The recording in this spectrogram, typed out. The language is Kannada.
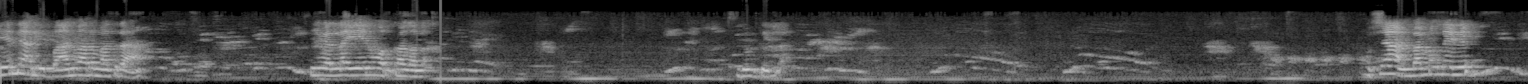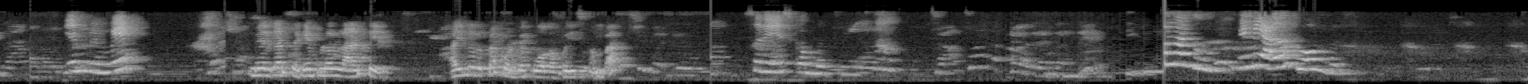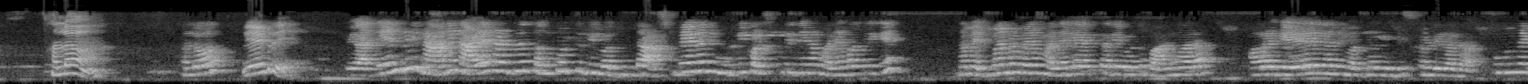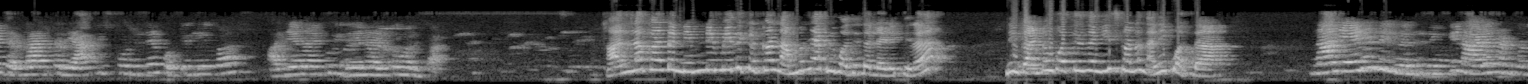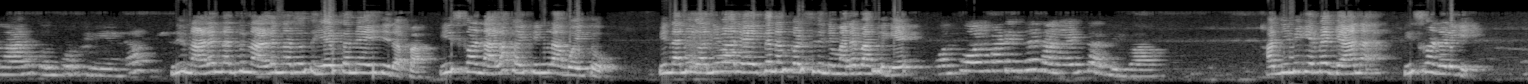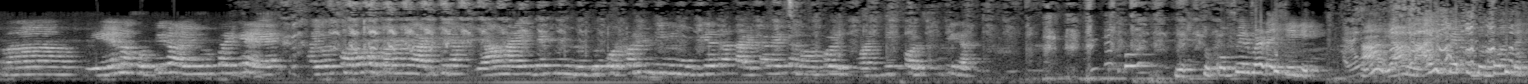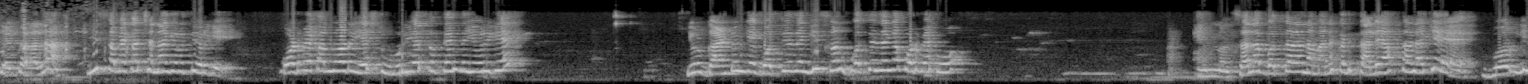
ಏನೇ ಆಗಲಿ ಭಾನುವಾರ ಮಾತ್ರ ಇವೆಲ್ಲ ಏನು ವರ್ಕ್ ಆಗಲ್ಲ. ದುಡ್ಡಿಲ್ಲ. ಉಷಾ ಬಮ್ಮನೇಲಿ ಇಲ್ಲಿ ಮೇಲ್ಗಡೆ ಸೆಕೆಂಡ್ ಫ್ಲೋರ್ ಲಾಂಟಿ ಐನೂರು ರೂಪಾಯಿ ಕೊಡ್ಬೇಕು ಹೋಗಪ್ಪ ಇಸ್ಕೊಂಬ ಸರಿ ಇಸ್ಕೊಂಡ್ಬರ್ತೀನಿ ಹಲೋ? ಹಲೋ? ಹೇಳ್ರಿ. ಅದೇನ್ರಿ? ನಾನೇ ನಾಳೆ ನಾಡ್ದು ತಂದ್ಕೊಡ್ತೀನಿ ಇವತ್ತು ದುಡ್ಡ ಅಷ್ಟು ಬೇಗ ನಿಮ್ ಹುಡುಗಿ ಕಳ್ಸ್ಬಿಟ್ಟಿದ್ದೀರ ಮನೆ ಬಾಗಿಲಿಗೆ ನಮ್ಮ ಯಜಮಾನ ಮೇಲೆ ಮನೆಗೆ ಇರ್ತಾರೆ ಇವತ್ತು ಭಾನುವಾರ. ಅವ್ರಿಗೆ ಹೇಳೇ ಇಲ್ಲ ನಿಮ್ ಹತ್ರ ಇಡಿಸ್ಕೊಂಡಿರಲ್ಲ ಸುಮ್ನೆ ಜಗಳ ಆಗ್ತಾರೆ ಯಾಕೆ ಇಸ್ಕೊಂಡಿದ್ದೆ ಕೊಟ್ಟಿರ್ಲಿಲ್ವಾ ಅದೇನಾಯ್ತು ಇದೇನಾಯ್ತು ಅಂತ. ಅಲ್ಲ ಕಂಡು ನಿಮ್ ನಿಮ್ ಇದಕ್ಕೆ ಇಟ್ಕೊಂಡು ನಮ್ಮನ್ನ ಯಾಕ್ರಿ ಮಧ್ಯದಲ್ಲಿ ಎಳಿತೀರಾ? ನಿಮ್ ಗಂಡು ಗೊತ್ತಿದ್ದಂಗೆ ಈಸ್ಕೊಂಡು ನನಗ್ ಗೊತ್ತಾ? ನಾನು ಹೇಳಿರ್ಲಿಲ್ವೇನ್ರಿ ನಿಮ್ಗೆ ನಾಳೆ ನಾಡ್ದು ನಾನೇ ತಂದ್ಕೊಡ್ತೀನಿ ಅಂತ. ನೀವು ನಾಳೆ ನಾಡ್ದು ನಾಳೆ ನಾಡ್ದು ಅಂತ ಹೇಳ್ತಾನೆ ಇದ್ದೀರಪ್ಪ. ಈಸ್ಕೊಂಡು ನಾಲ್ಕೈದು ತಿಂಗಳಾಗೋಯ್ತು. ಈ ನನಗೆ ಅನಿವಾರ್ಯ ಐತೆ ನಾನು ಕಳ್ಸಿದ್ದೀನಿ ಮನೆ ಬಾಗಿಲಿಗೆ. ಒಂದು ಫೋನ್ ಮಾಡಿದ್ರೆ ನಾನು ಹೇಳ್ತಾ ಇರ್ಲಿಲ್ವಾ? ಅದು ನಿಮಗೆ ಜ್ಞಾನ. ಈಸ್ಕೊಂಡು ಅಡಿಗೆ ಆ, ಏನೋ ಕೊಟ್ಟಿರೋ ಐನೂರು ರೂಪಾಯಿಗೆ ಐವತ್ತು ಸಾವಿರ ಕೊಟ್ಟೋರಂಗ ಆಡ್ತೀರಾ? ಯಾವ ನಾಯಿ ಬೇಕು ನಿಮ್ ದುಡ್ಡು ಕೊಟ್ಕೊಳ್ತೀನಿ ಮುಗಿಯತ್ತ ಕರೆಕ್ಟ್ ಆಗೈತೆ ನೋಡ್ಕೊಳ್ಳಿ ಮದ್ವೆ ಕಳ್ಸ್ಬಿಟ್ಟಿರ ಎಷ್ಟು ಕೊಬ್ಬಿರ್ಬೇಡ ಹೀಗೆ. ಯಾವ ಬೇಕು ದುಡ್ಡು ಅಂತ ಕೇಳ್ತಾರಲ್ಲ? ಇಸ್ಕೋಬೇಕ ಚೆನ್ನಾಗಿರುತ್ತೆ ಇವ್ರಿಗೆ. ಕೊಡ್ಬೇಕಾದ್ ನೋಡು ಎಷ್ಟು ಉರಿ ಹತ್ತುತ್ತೆ ಅಂತ ಇವ್ರಿಗೆ. ಇವ್ರ ಗಂಡನ್ಗೆ ಗೊತ್ತಿದಂಗೆ ಇಸ್ಕೊಂಡು ಗೊತ್ತಿದಂಗೆ ಕೊಡ್ಬೇಕು. ಇನ್ನೊಂದ್ಸಲ ಬರ್ತಾಳ ನಮ್ಮ ಮನೆ ಕಡೆ ತಲೆ ಹಾಕ್ತಾಳಕ್ಕೆ ಬರ್ಲಿ.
